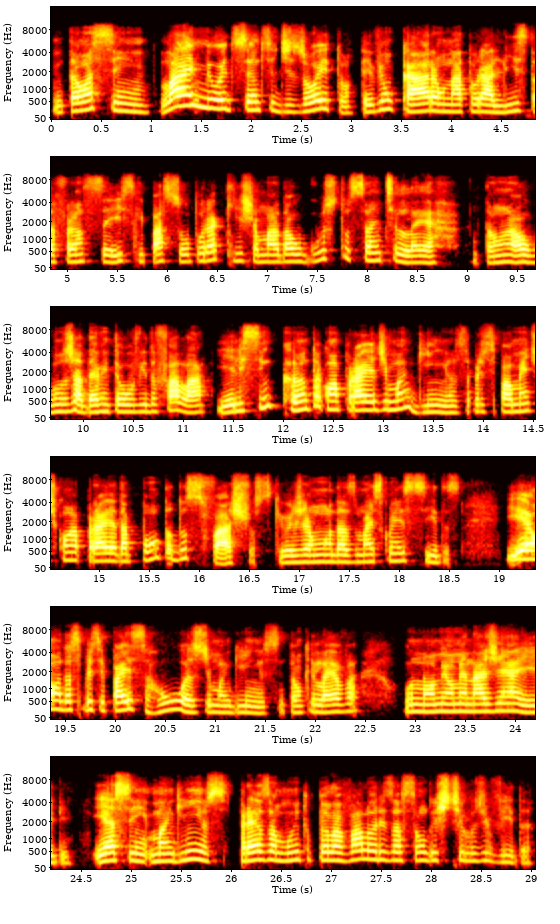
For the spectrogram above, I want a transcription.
Então, assim, lá em 1818, teve um cara, um naturalista francês, que passou por aqui, chamado Augusto Saint-Hilaire. Então, alguns já devem ter ouvido falar. E ele se encanta com a praia de Manguinhos, principalmente com a praia da Ponta dos Fachos, que hoje é uma das mais conhecidas. e é uma das principais ruas de Manguinhos, então que leva o nome em homenagem a ele. E assim, Manguinhos preza muito pela valorização do estilo de vida.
